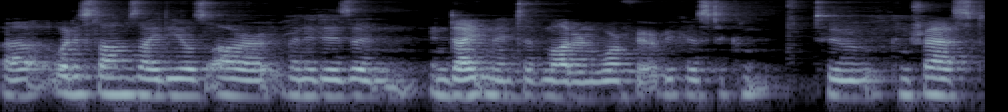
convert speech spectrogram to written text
uh, what Islam's ideals are than it is an indictment of modern warfare. Because to con- to contrast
